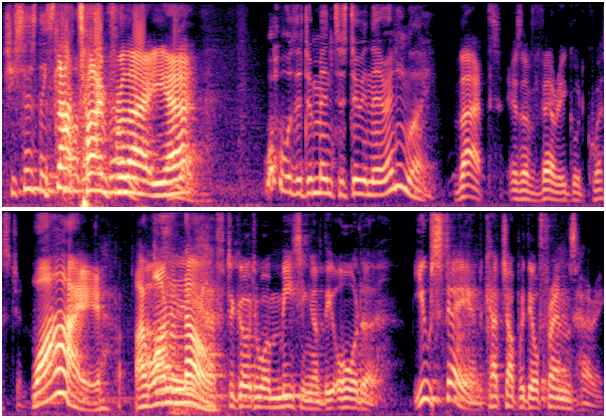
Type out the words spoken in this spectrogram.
She says they It's not can't time for that you. yet. What were the Dementors doing there anyway? That is a very good question. Why? I want to know. I know. have to go to a meeting of the Order. You stay and catch up with your friends, Harry.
